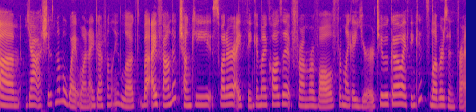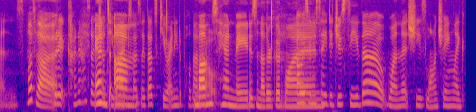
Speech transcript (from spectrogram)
Um, yeah, she doesn't have a white one. I definitely looked, but I found a chunky sweater. I think in my closet from Revolve from like a year or two ago. I think it's Lovers and Friends, love that. but it kind of has that and, chunky vibe. So I um, was like, that's cute. I need to pull that Mom's out. Handmade is another good one. I was gonna say, did you see the one that she's launching like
